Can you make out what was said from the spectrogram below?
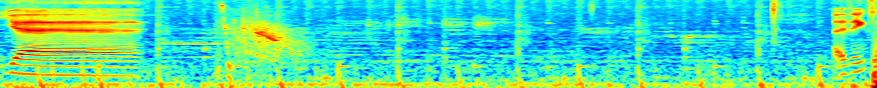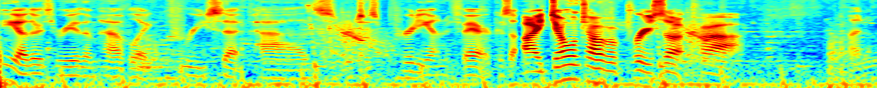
Yeah. I think the other three of them have like preset paths, which is pretty unfair because I don't have a preset path. I know.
